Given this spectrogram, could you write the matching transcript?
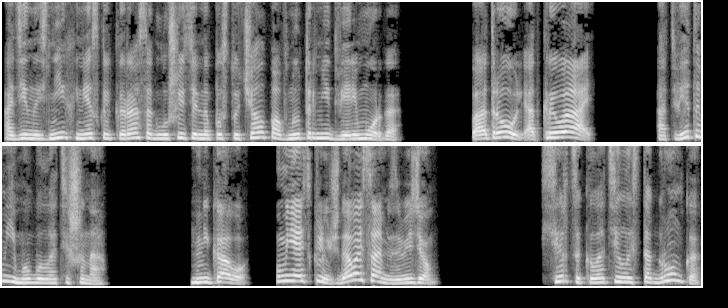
Один из них несколько раз оглушительно постучал по внутренней двери морга. «Патруль, открывай!» Ответом ему была тишина. «Никого. У меня есть ключ, давай сами завезем». Сердце колотилось так громко,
